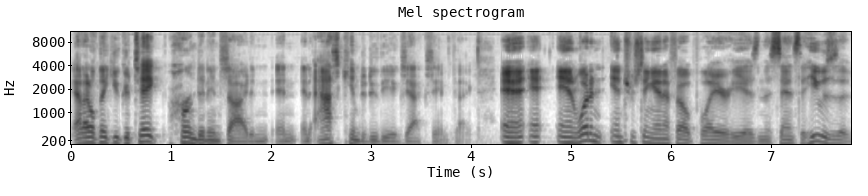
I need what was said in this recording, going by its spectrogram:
and I don't think you could take Herndon inside and, and, and ask him to do the exact same thing. And, and and what an interesting NFL player he is in the sense that he was a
